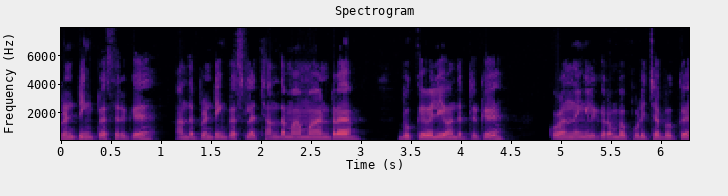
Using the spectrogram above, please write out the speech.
பிரிண்டிங் ப்ரெஸ் இருக்குது அந்த பிரிண்டிங் ப்ரெஸ்ஸில் சந்தமாமான்ற புக்கு வெளியே வந்துட்டுருக்கு. குழந்தைங்களுக்கு ரொம்ப பிடிச்ச புக்கு.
